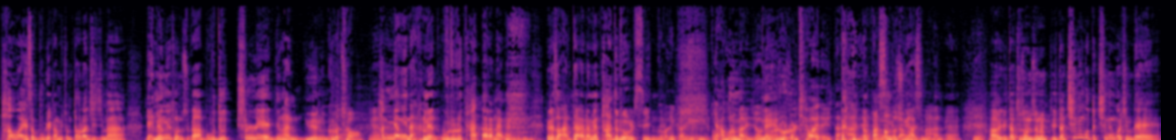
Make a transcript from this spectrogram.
파워에서 무게감이 좀 떨어지지만, 4명의 선수가 모두 출루에 능한 유형입니다. 그렇죠. 예. 한 명이 나가면 우르르 다 따라 나가는. 그래서 안타 하나면 다 들어올 수 있는. 그러니까 이 야구 야구는 말이죠. 네. 룰을 채워야 돼 일단. 네. 홈런도 중요하지만. 네. 예. 아, 일단 두 선수는 일단 치는 것도 치는 것인데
